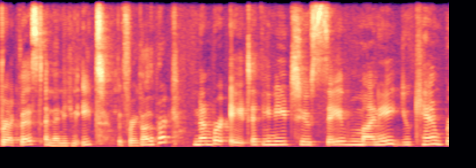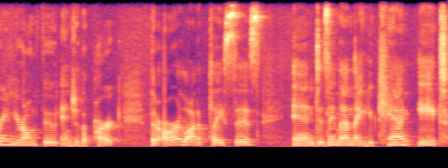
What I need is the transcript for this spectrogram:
breakfast and then you can eat before you go in the park. Number eight, if you need to save money, you can bring your own food into the park. There are a lot of places in Disneyland that you can eat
